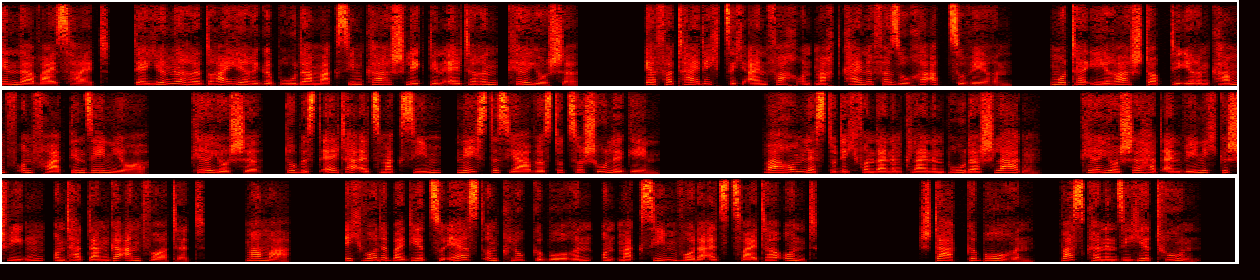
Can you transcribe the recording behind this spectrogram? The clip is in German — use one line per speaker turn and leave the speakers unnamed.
Kinderweisheit. Der jüngere dreijährige Bruder Maximka schlägt den älteren, Kirjusche. Er verteidigt sich einfach und macht keine Versuche abzuwehren. Mutter Ira stoppte ihren Kampf und fragt den Senior. Kirjusche, du bist älter als Maxim, nächstes Jahr wirst du zur Schule gehen. Warum lässt du dich von deinem kleinen Bruder schlagen? Kirjusche hat ein wenig geschwiegen und hat dann geantwortet. Mama. Ich wurde bei dir zuerst und klug geboren, und Maxim wurde als zweiter und stark geboren. Was können Sie hier tun?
